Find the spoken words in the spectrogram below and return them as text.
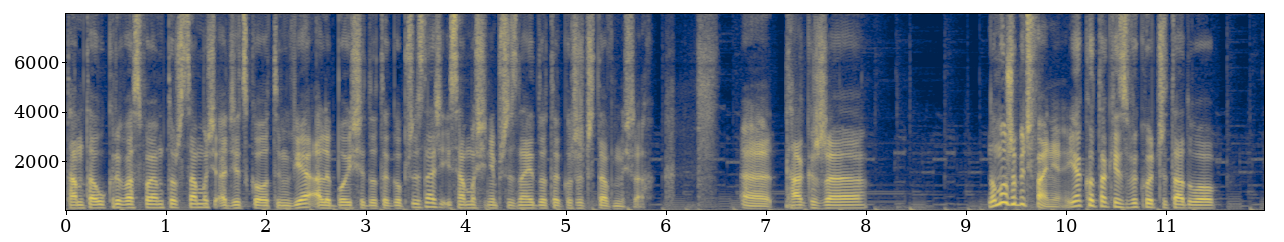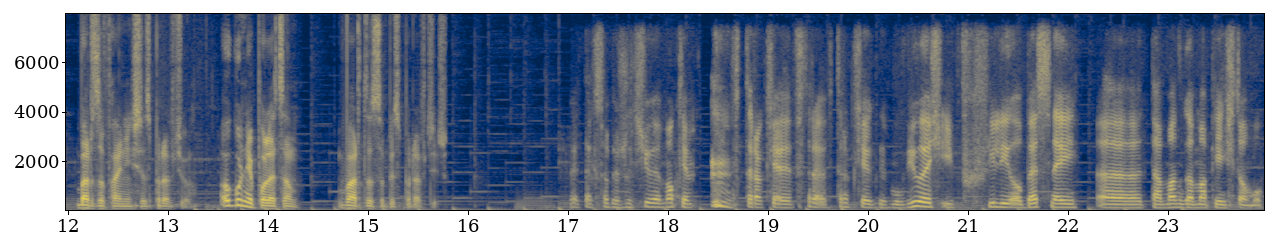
tamta ukrywa swoją tożsamość, a dziecko o tym wie, ale boi się do tego przyznać i samo się nie przyznaje do tego, że czyta w myślach. E, także no może być fajnie. Jako takie zwykłe czytadło bardzo fajnie się sprawdziło. Ogólnie polecam. Warto sobie sprawdzić. Tak sobie rzuciłem okiem w trakcie, w, tra w trakcie gdy mówiłeś i w chwili obecnej e, ta manga ma 5 tomów.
